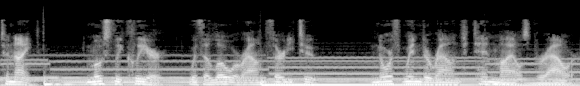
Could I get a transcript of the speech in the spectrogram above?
Tonight. Mostly clear, with a low around 32. North wind around 10 miles per hour.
